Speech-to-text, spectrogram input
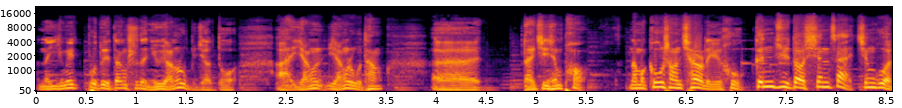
那因为部队当时的牛羊肉比较多啊，羊羊肉汤，呃，来进行泡。那么勾上芡了以后，根据到现在经过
